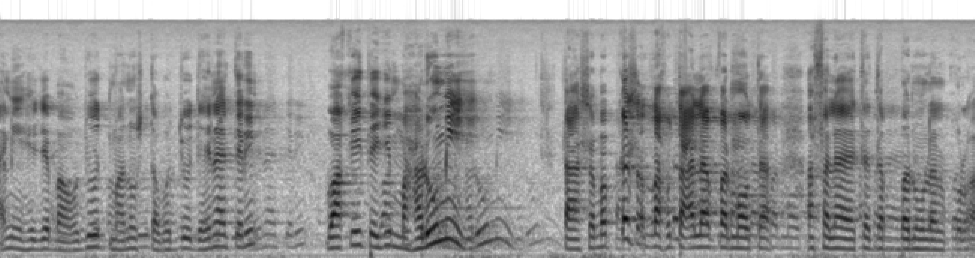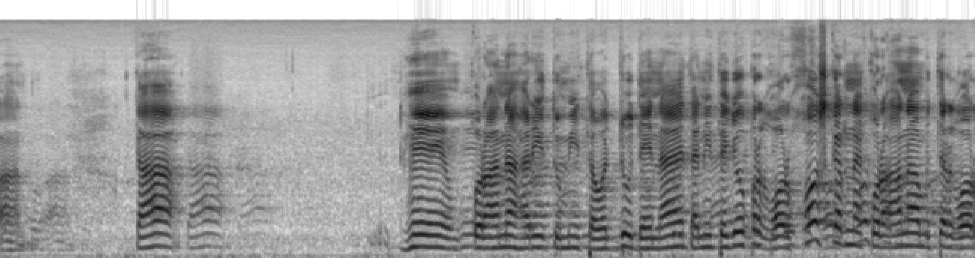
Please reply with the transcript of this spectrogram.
فٹون دلاتے زندگی گزروں سو دستور ہے کہ بھی تمام چیزوں ہے انی ہے جے باوجود مانوس توجہ دینا ہے تیری، واقعی تیجی محرومی تا سبب کس اللہ تعالیٰ فرموتا افلا یتدبرون القرآن؟ کہا، ہے قرآن ہری، تمہیں توجہ دینا ہے، تنی تیجو پر غور خوص کرنا ہے، قرآن بتر غور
